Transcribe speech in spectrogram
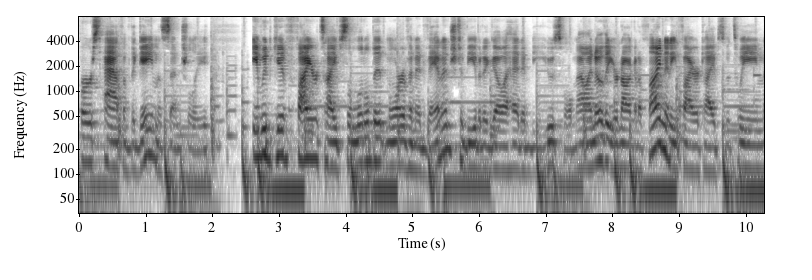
first half of the game, essentially it would give fire types a little bit more of an advantage to be able to go ahead and be useful. Now, I know that you're not going to find any fire types between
